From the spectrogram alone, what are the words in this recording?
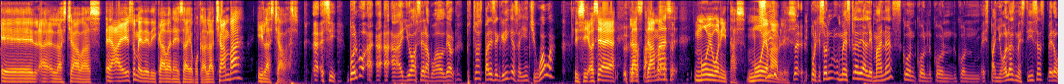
las chavas, eh, a eso me dedicaba en esa época, la chamba y las chavas. Eh, sí, vuelvo a, yo a ser abogado del diablo. Pues todas parecen gringas ahí en Chihuahua. Sí, o sea, las damas muy bonitas, muy amables. Porque son mezcla de alemanas con, con, españolas, mestizas, pero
